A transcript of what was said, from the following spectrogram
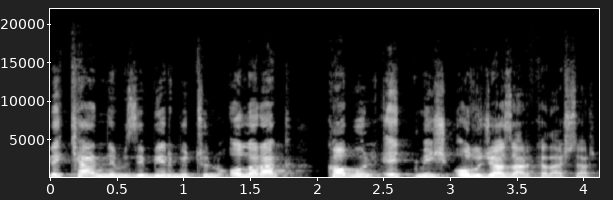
ve kendimizi bir bütün olarak kabul etmiş olacağız arkadaşlar.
